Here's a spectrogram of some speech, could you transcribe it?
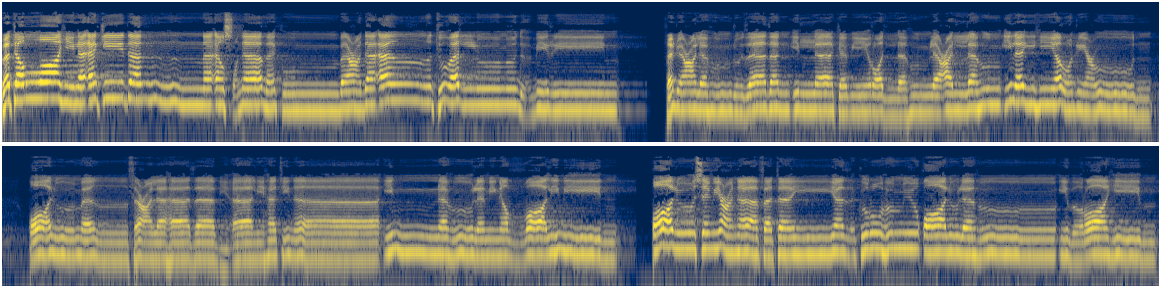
فتالله لأكيدن أصنامكم بعد أن تولوا مدبرين فَجَعَلَهُمْ جُذَاذًا إِلَّا كَبِيرًا لَهُمْ لَعَلَّهُمْ إِلَيْهِ يَرْجِعُونَ قَالُوا مَنْ فَعَلَ هَذَا بِآلِهَتِنَا إِنَّهُ لَمِنَ الظَّالِمِينَ. قالوا سمعنا فتى يذكرهم يقال له إبراهيم.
